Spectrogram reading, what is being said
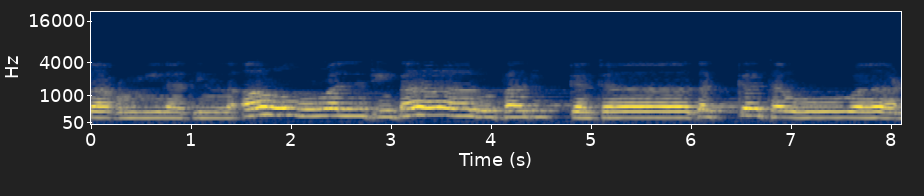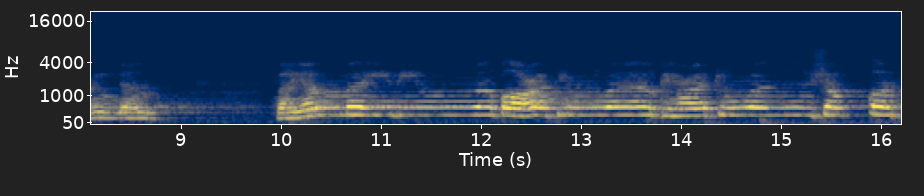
وعملت الأرض والجبال فدكتا دكة واحدة فيومئذ وقعت الواقعة وانشقت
